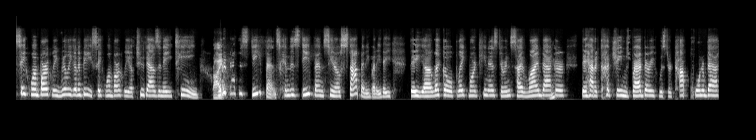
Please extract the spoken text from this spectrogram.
Saquon Barkley really going to be Saquon Barkley of 2018? Right. What about this defense? Can this defense, you know, stop anybody? They they uh, let go of Blake Martinez, their inside linebacker. Mm-hmm. They had to cut James Bradberry, who was their top cornerback.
